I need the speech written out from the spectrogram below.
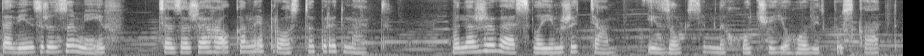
Та він зрозумів, ця зажигалка не просто предмет. Вона живе своїм життям і зовсім не хоче його відпускати.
